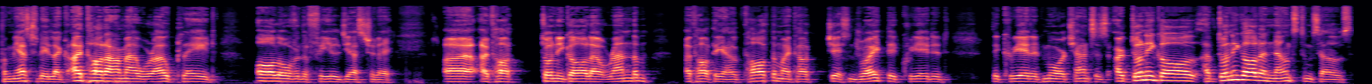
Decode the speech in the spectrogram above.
from yesterday? Like I thought Armagh were outplayed all over the field yesterday. Uh, I thought Donegal outran them. I thought they outthought them. I thought Jason's right. They created they created more chances. Are Donegal have Donegal announced themselves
